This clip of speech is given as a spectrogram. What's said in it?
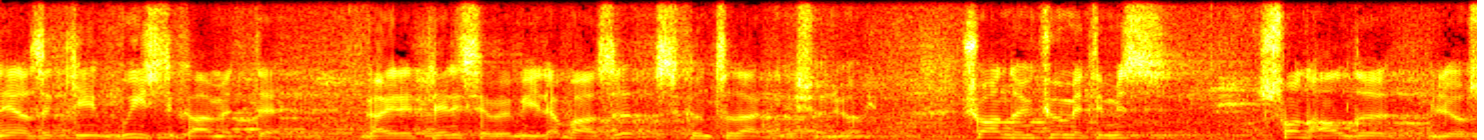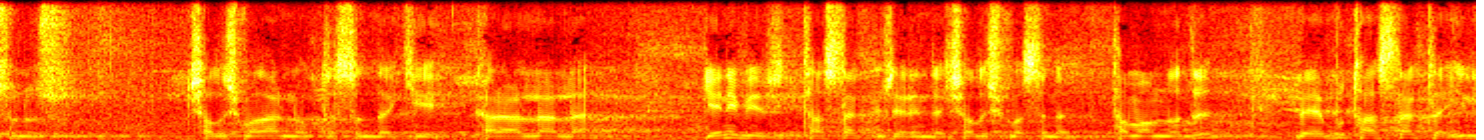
ne yazık ki bu istikamette gayretleri sebebiyle bazı sıkıntılar yaşanıyor. Şu anda hükümetimiz son aldığı biliyorsunuz çalışmalar noktasındaki kararlarla yeni bir taslak üzerinde çalışmasını tamamladı ve bu taslakla ilgili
